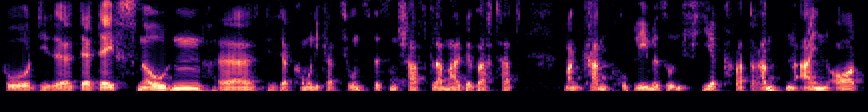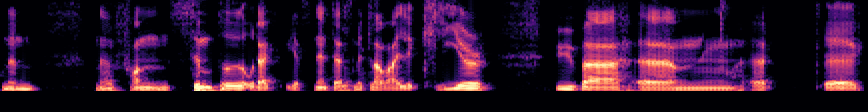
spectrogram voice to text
wo diese, der Dave Snowden, äh, dieser Kommunikationswissenschaftler, mal gesagt hat, man kann Probleme so in vier Quadranten einordnen, ne, von simple oder jetzt nennt er es mhm. mittlerweile clear über ähm, äh, äh,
